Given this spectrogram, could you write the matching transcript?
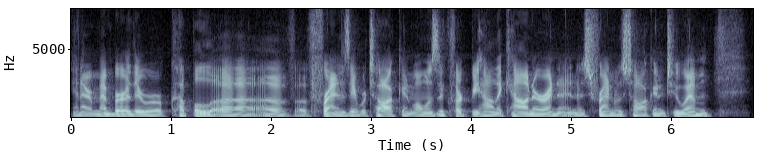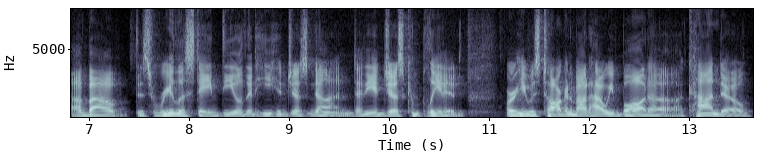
and I remember there were a couple uh, of, of friends. They were talking. One was the clerk behind the counter, and, and his friend was talking to him about this real estate deal that he had just done, that he had just completed, where he was talking about how he bought a, a condo,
